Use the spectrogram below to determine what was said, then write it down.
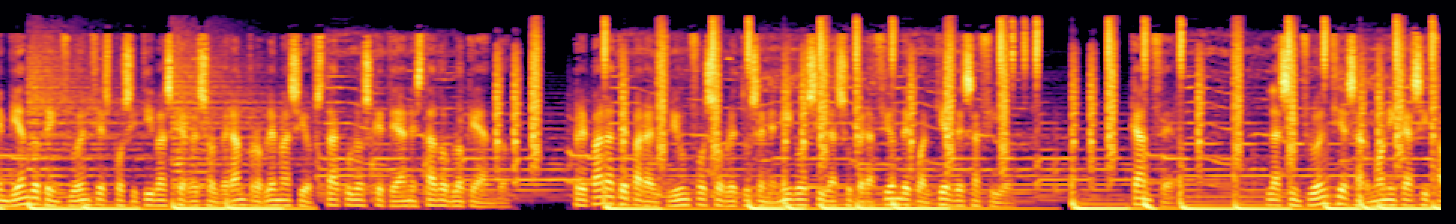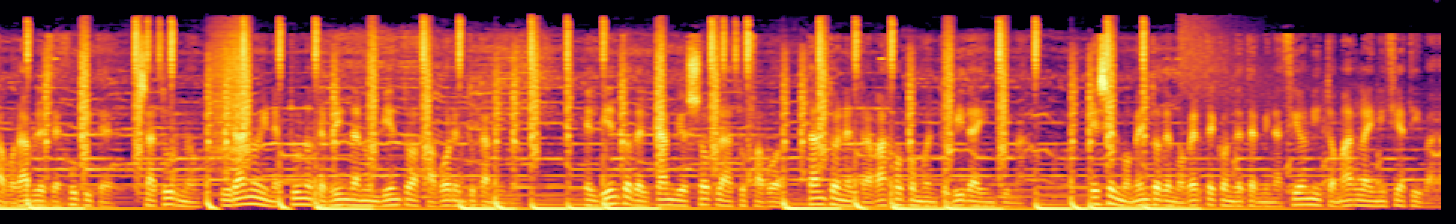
enviándote influencias positivas que resolverán problemas y obstáculos que te han estado bloqueando. Prepárate para el triunfo sobre tus enemigos y la superación de cualquier desafío. Cáncer. Las influencias armónicas y favorables de Júpiter, Saturno, Urano y Neptuno te brindan un viento a favor en tu camino. El viento del cambio sopla a tu favor, tanto en el trabajo como en tu vida íntima. Es el momento de moverte con determinación y tomar la iniciativa.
